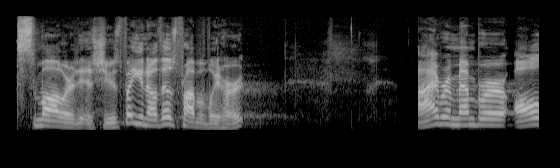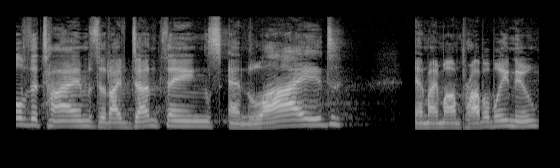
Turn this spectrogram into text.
smaller issues, but you know, those probably hurt. I remember all of the times that I've done things and lied, and my mom probably knew.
